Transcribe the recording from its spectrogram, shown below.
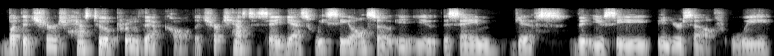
But the church has to approve that call. The church has to say, yes, we see also in you the same gifts that you see in yourself. We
